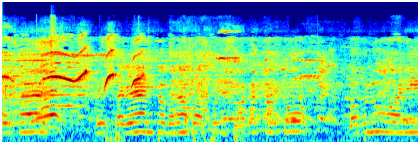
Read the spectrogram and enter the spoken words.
करतायत. मी सगळ्यांचं मनापासून स्वागत करतो. बबलू आणि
